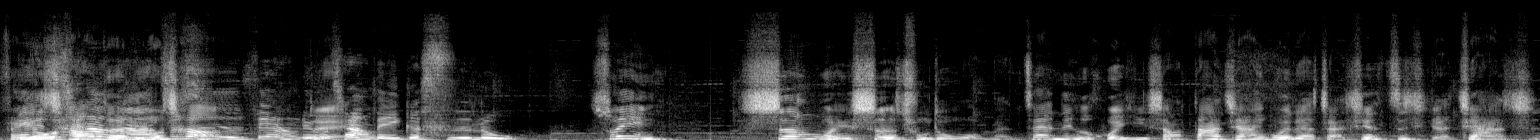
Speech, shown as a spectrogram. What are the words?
非流常的流畅。是非常流对畅的一个思路。所以，身为社畜的我们，在那个会议上，大家为了展现自己的价值，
